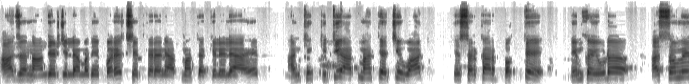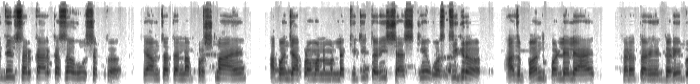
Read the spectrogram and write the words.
आज नांदेड जिल्ह्यामध्ये बरेच शेतकऱ्यांनी आत्महत्या केलेल्या आहेत. आणखी किती आत्महत्याची वाट हे सरकार बघते? नेमकं एवढं असंवेदील सरकार कसं होऊ शकतं? हे आमचा त्यांना प्रश्न आहे. आपण ज्याप्रमाणे म्हणलं कितीतरी शासकीय वसतिगृह आज बंद पडलेले आहेत. खरं तर हे गरीब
